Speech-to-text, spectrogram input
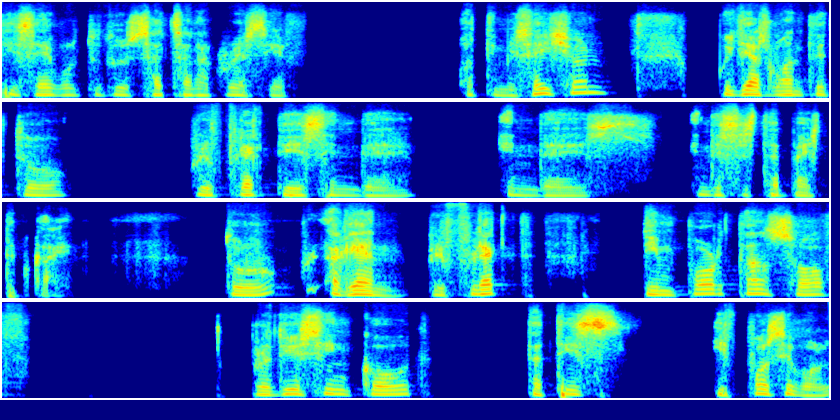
is able to do such an aggressive optimization. We just wanted to reflect this in the in this in this step-by-step -step guide to again reflect the importance of producing code that is, if possible,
